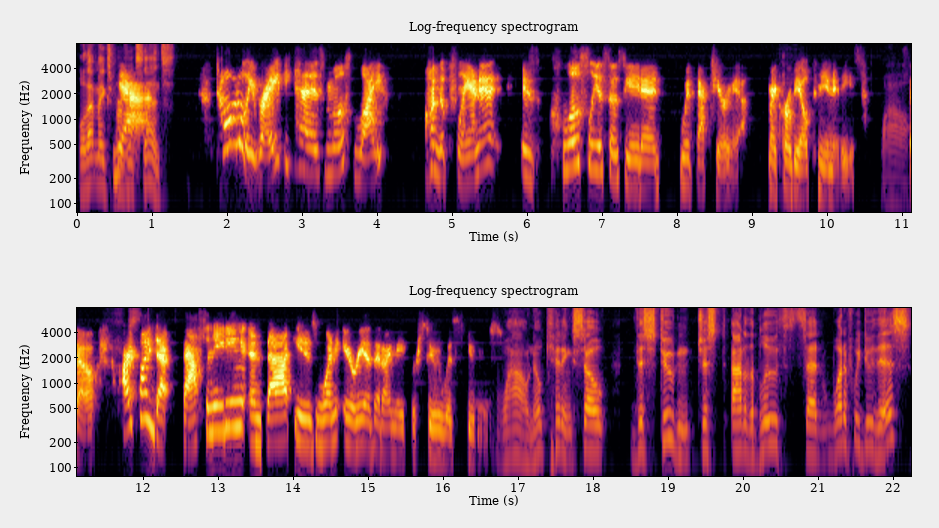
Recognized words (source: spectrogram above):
Well, that makes perfect yeah. sense. Totally, right? Because most life on the planet is closely associated with bacteria, microbial communities. Wow. So I find that fascinating. And that is one area that I may pursue with students. Wow, no kidding. So this student just out of the blue said, What if we do this?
